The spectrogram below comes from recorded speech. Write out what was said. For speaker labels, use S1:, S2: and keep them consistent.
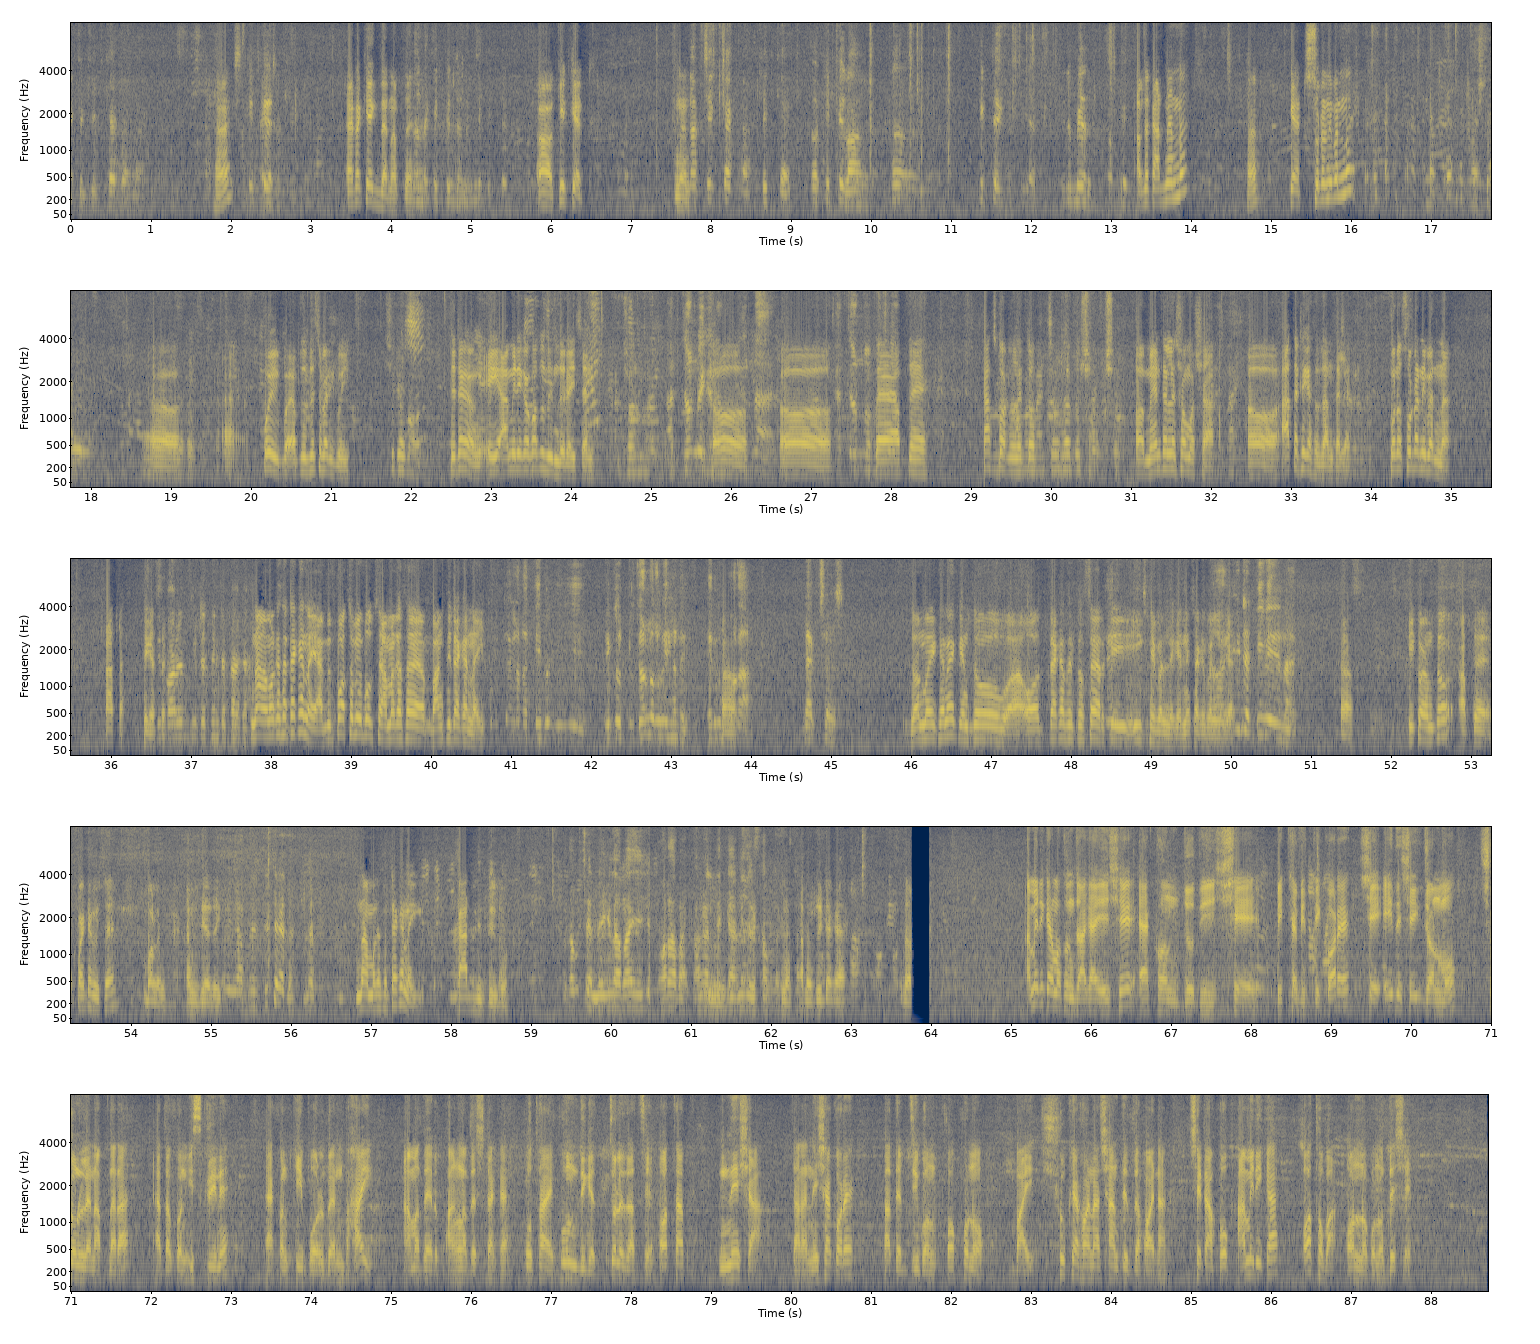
S1: একটা কিটক্যাট দেন
S2: হ্যাঁ?
S3: কিটক্যাট
S2: একটা কেক দেন আপনি। ও কিটক্যাট নেন।
S1: না কিটক্যাট
S3: কিটক্যাট কিটক্যাট এটা মেল ওকে
S2: আপনি কার্ড নেন না? হ্যাঁ? ক্যাট সোটা নেবেন না? কই আপনার দেশে বাড়ি কই? চিটাগাং। এই আমেরিকা কতদিন ধরে আইছেন ও ও। আপনি কাজ করলে তো ও মেন্টালের সমস্যা। ও আচ্ছা ঠিক আছে জান তাহলে। কোনো সোটা নেবেন না। আচ্ছা ঠিক আছে। না আমার কাছে টাকা নাই। আমি প্রথমে বলছি আমার কাছে বাংতি টাকা নাই। হ্যাঁ। জন্ম এখানে কিন্তু টাকা দিতেছে আর কি ই খাইবার লেগে নেশা খাইবার লেগে।
S3: এটা দিবে না।
S2: হ্যাঁ। কি করেন তো? আপনি কয়টা কইছে? বলেন আমি দিয়ে দিই।
S3: না
S2: আমার কাছে টাকা নাই। কার্ড দিতে
S3: ভাই ভাই
S2: আমেরিকার মতন জায়গায় এসে এখন যদি সে ভিক্ষাবৃত্তি করে, সে এই দেশেই জন্ম, শুনলেন আপনারা এতক্ষণ স্ক্রিনে। এখন কি বলবেন ভাই? আমাদের বাংলাদেশটাকে কোথায়, কোন দিকে চলে যাচ্ছে? অর্থাৎ নেশা, যারা নেশা করে, তাদের জীবন কখনো বাই সুখের হয় না, শান্তিতে হয় না। সেটা হোক আমেরিকা অথবা অন্য কোনো দেশে।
